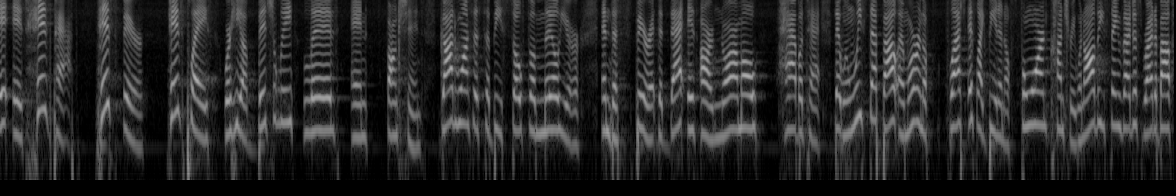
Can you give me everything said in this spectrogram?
it is his path, his fear, his place where he habitually lives and functions. God wants us to be so familiar in the spirit that that is our normal habitat. That when we step out and we're in the flesh, it's like being in a foreign country. When all these things I just read about,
